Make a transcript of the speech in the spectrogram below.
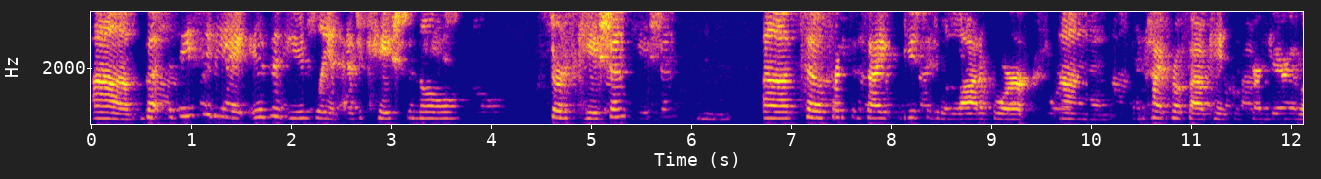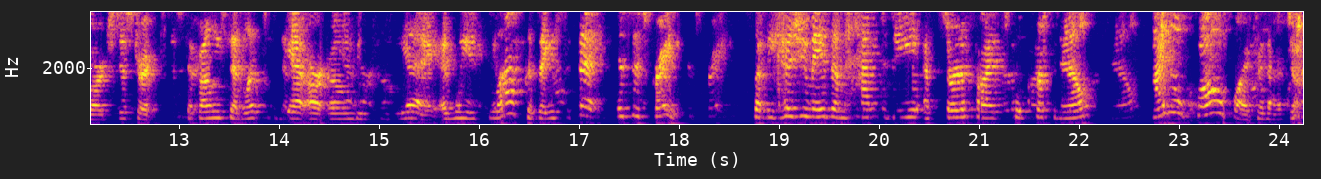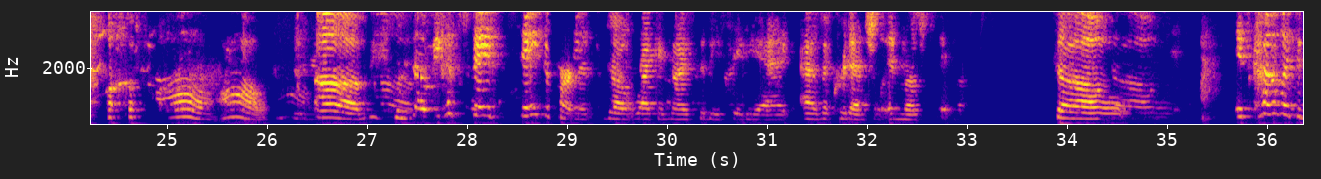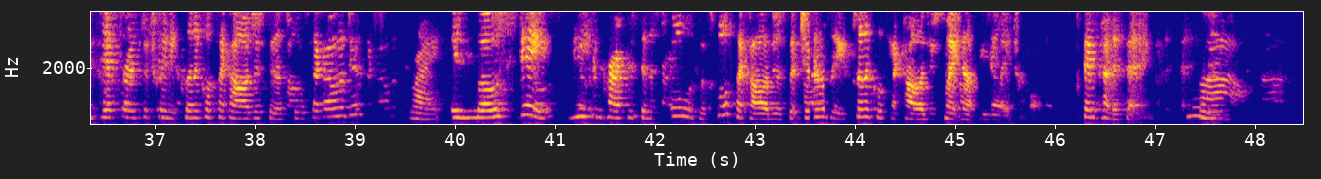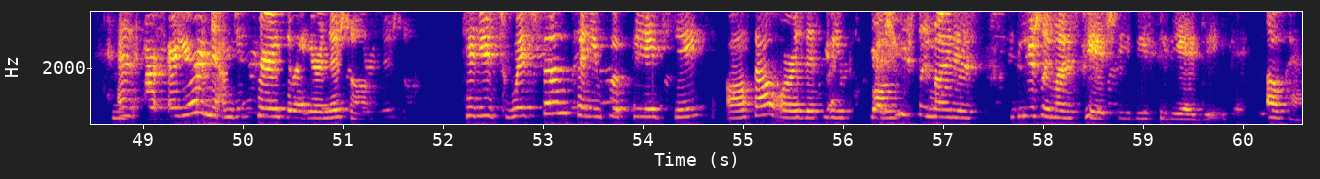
Um, but the BCBA isn't usually an educational certification. Uh, so, for instance, I used to do a lot of work um, in high-profile cases for a very large district that finally said, "Let's get our own BCBA," and we used to laugh because I used to say, "This is great," but because you made them have to be a certified school personnel, I don't qualify for that job. Oh, oh. Um, so because state state departments don't recognize the BCBA as a credential in most states. So it's kind of like the difference between a clinical psychologist and a school psychologist. Right. In most states, you can practice in a school as a school psychologist, but generally a clinical psychologist might not be eligible. Same kind of thing. Hmm. Wow. And are, are your, I'm just curious about your initials. Can you switch them? Can you put PhD also, or is it you? Yes, usually mine is usually mine is PhD, BCBAD. Okay.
